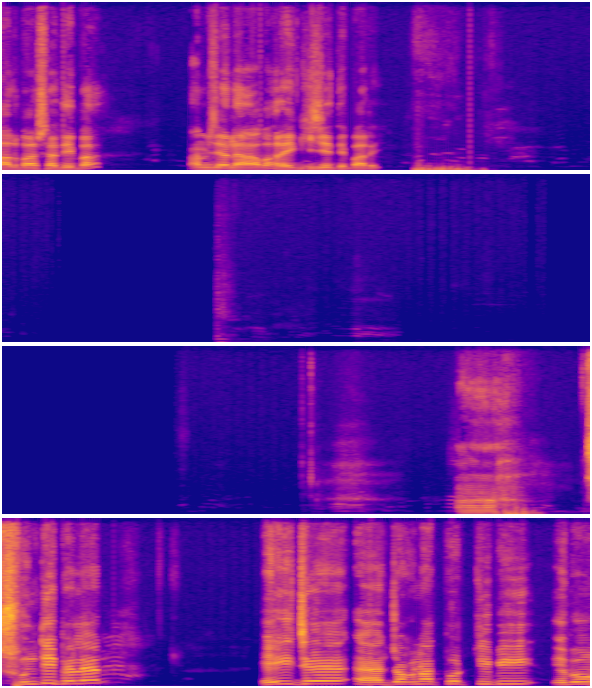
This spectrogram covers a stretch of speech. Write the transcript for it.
ভালোবাসা দিবা। আমি যেন আবার এগিয়ে যেতে পারি। শুনতেই পেলেন? এই যে জগন্নাথপুর টিভি এবং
